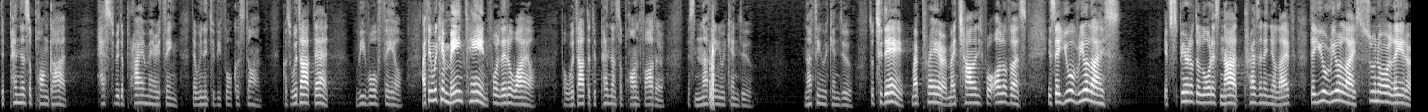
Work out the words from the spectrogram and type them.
dependence upon God has to be the primary thing that we need to be focused on. Because without that, we will fail. I think we can maintain for a little while, but without the dependence upon Father, there's nothing we can do. Nothing we can do. So today, my prayer, my challenge for all of us is that you will realize if Spirit of the Lord is not present in your life, that you realize sooner or later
